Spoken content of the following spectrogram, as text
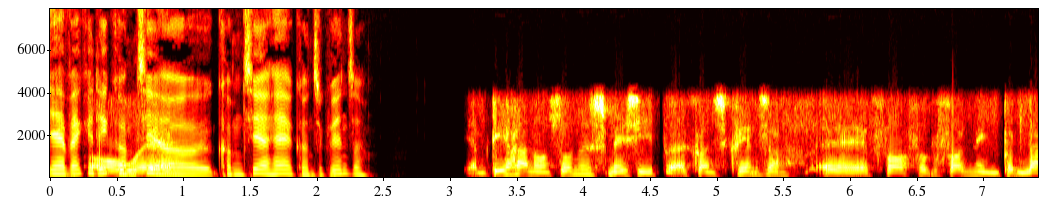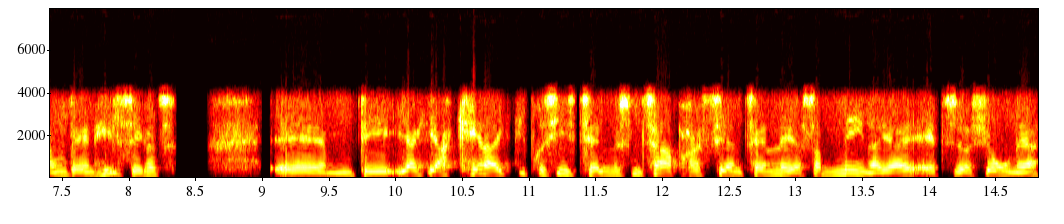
Ja, hvad kan det og, komme, til at, komme til at have konsekvenser? Jamen, det har nogle sundhedsmæssige øh, konsekvenser øh, for, for befolkningen på den lange bane, helt sikkert. Øh, det, jeg, jeg kender ikke de præcise tal, men som tager praktiserende tandlæger, så mener jeg, at situationen er,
